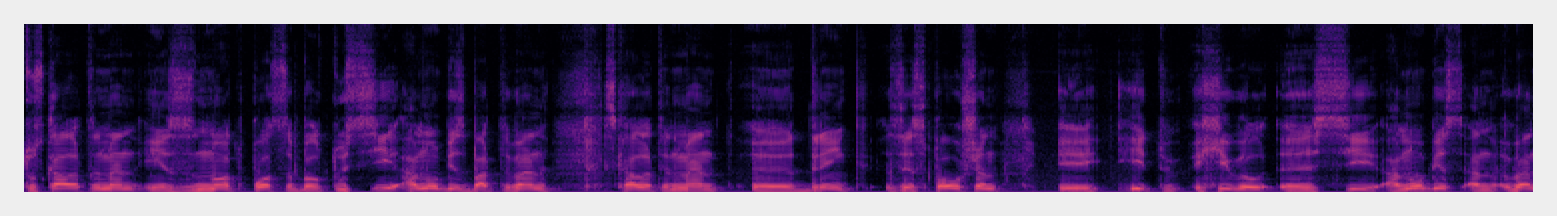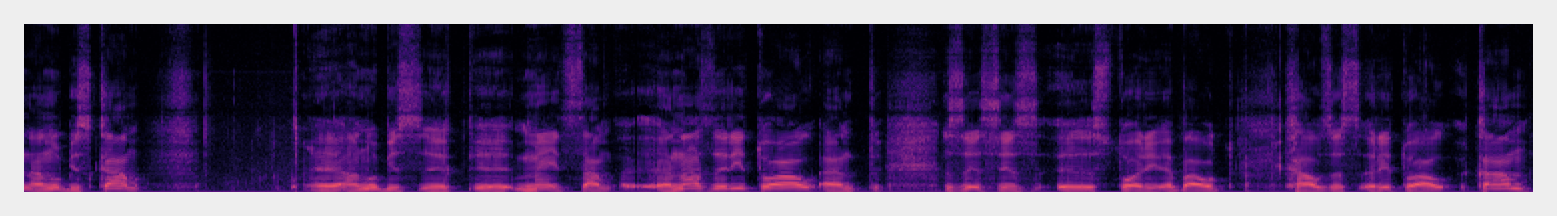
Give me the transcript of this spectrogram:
to skeleton man is not possible to see. Anubis but when skeleton man uh, drink this potion. It he will see Anubis and when Anubis come uh, Anubis uh, uh, made some another ritual and this is a story about how this ritual come.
